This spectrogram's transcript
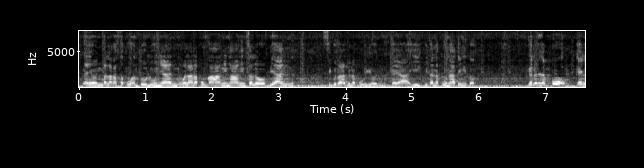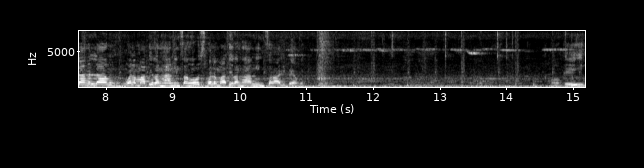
Ngayon, malakas na po ang tulo niyan. Wala na pong kahangin-hangin sa loob yan. sigurado na po yun. Kaya hihipitan na po natin ito. Ganun lang po. Kailangan lang walang matirang hangin sa hose, walang matirang hangin sa caliper. Okay.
